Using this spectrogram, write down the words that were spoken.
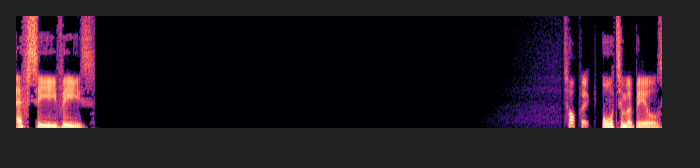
FCEVs. Topic: Automobiles.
